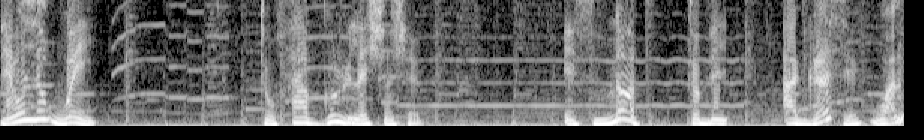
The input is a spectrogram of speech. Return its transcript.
The only way to have good relationship is not to be aggressive, one,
